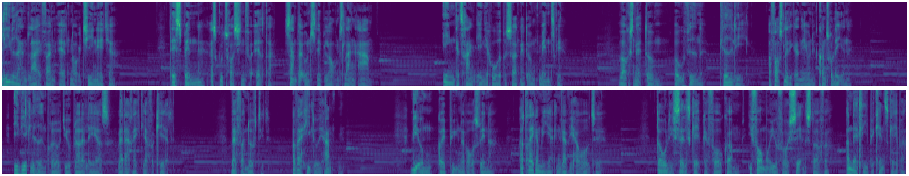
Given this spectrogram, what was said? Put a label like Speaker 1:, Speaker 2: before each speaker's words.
Speaker 1: Livet er en leg for en 18-årig teenager. Det er spændende at skulle trods sine forældre, samt at undslippe lovens lange arm. Ingen kan trænge ind i hovedet på sådan et ungt menneske. Voksne er dumme og uvidende, kedelige, og for slet ikke at nævne kontrollerende. I virkeligheden prøver de jo blot at lære os, hvad der er rigtigt og forkert. Hvad er fornuftigt, og hvad er helt ude i hampen. Vi unge går i byen med vores venner og drikker mere, end hvad vi har råd til. Dårlig selskab kan forekomme i form af euforiserende stoffer og natlige bekendtskaber.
